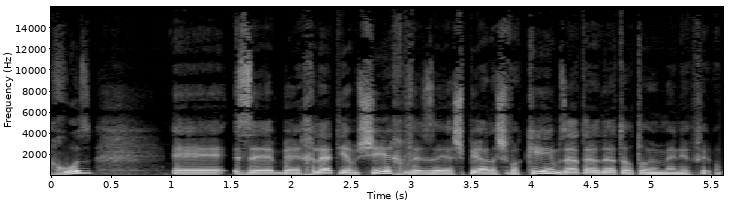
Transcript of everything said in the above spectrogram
0.75 אחוז. אה, זה בהחלט ימשיך וזה ישפיע על השווקים, זה אתה יודע יותר טוב ממני אפילו.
